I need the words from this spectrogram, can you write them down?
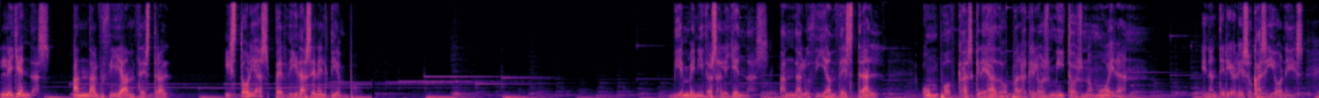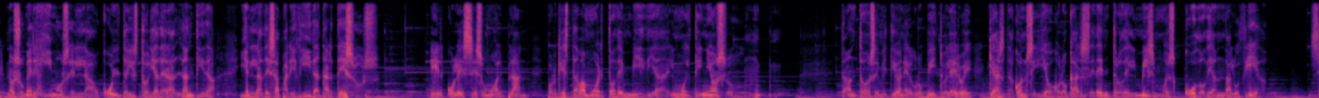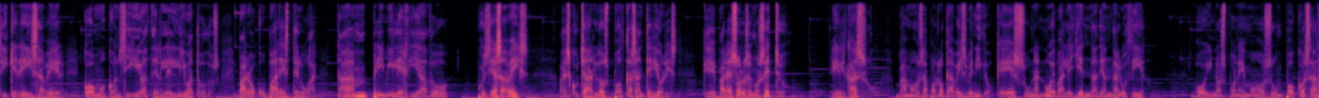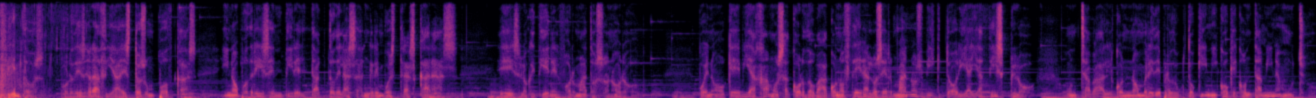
Leyendas, Andalucía ancestral, historias perdidas en el tiempo. Bienvenidos a Leyendas, Andalucía ancestral, un podcast creado para que los mitos no mueran. En anteriores ocasiones nos sumergimos en la oculta historia de la Atlántida y en la desaparecida Tartesos. Hércules se sumó al plan porque estaba muerto de envidia, el muy tiñoso. Tanto se metió en el grupito el héroe que hasta consiguió colocarse dentro del mismo escudo de Andalucía. Si queréis saber cómo consiguió hacerle el lío a todos para ocupar este lugar tan privilegiado, pues ya sabéis, a escuchar los podcasts anteriores, que para eso los hemos hecho. El caso, vamos a por lo que habéis venido, que es una nueva leyenda de Andalucía. Hoy nos ponemos un poco sangrientos. Por desgracia, esto es un podcast y no podréis sentir el tacto de la sangre en vuestras caras. Es lo que tiene el formato sonoro. Bueno, que viajamos a Córdoba a conocer a los hermanos Victoria y Acisclo, un chaval con nombre de producto químico que contamina mucho.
